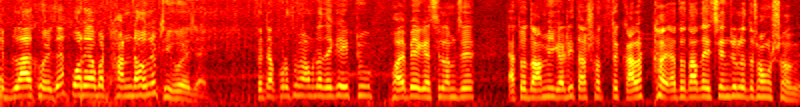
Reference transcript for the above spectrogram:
এ ব্ল্যাক হয়ে যায় পরে আবার ঠান্ডা হলে ঠিক হয়ে যায়। তো এটা প্রথমে আমরা দেখে একটু ভয় পেয়ে গেছিলাম যে এত দামি গাড়ি তার সত্ত্বেও কালারটা এত তাড়াতাড়ি চেঞ্জ হলে তো সমস্যা হবে।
